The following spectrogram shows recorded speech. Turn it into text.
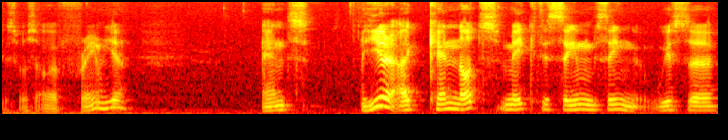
This was our frame here. And here I cannot make the same thing with the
